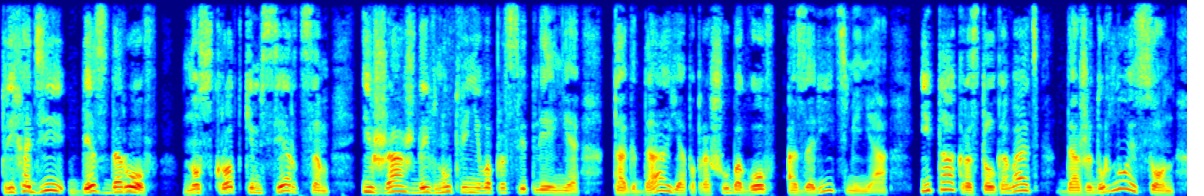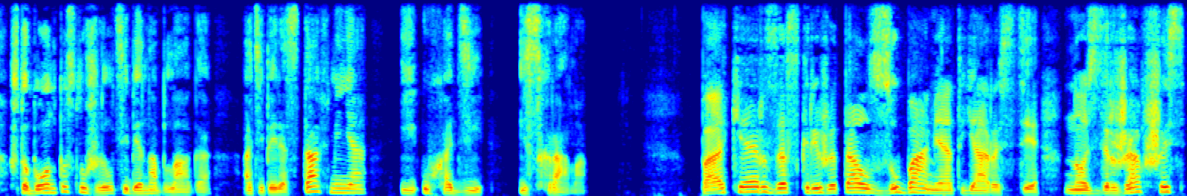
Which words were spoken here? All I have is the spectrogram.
Приходи без даров, но с кротким сердцем и жаждой внутреннего просветления. Тогда я попрошу богов озарить меня и так растолковать даже дурной сон, чтобы он послужил тебе на благо. А теперь оставь меня и уходи из храма. Пакер заскрежетал зубами от ярости, но, сдержавшись,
